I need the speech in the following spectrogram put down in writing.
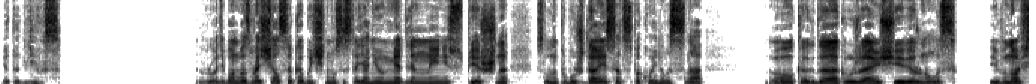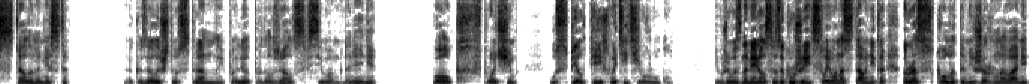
это длилось. Вроде бы он возвращался к обычному состоянию медленно и неспешно, словно пробуждаясь от спокойного сна. Но когда окружающее вернулось и вновь встало на место, оказалось, что странный полет продолжался всего мгновение — Волк, впрочем, успел перехватить его руку и уже вознамерился закружить своего наставника расколотыми жерновами.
